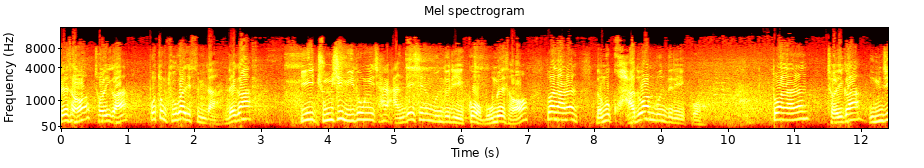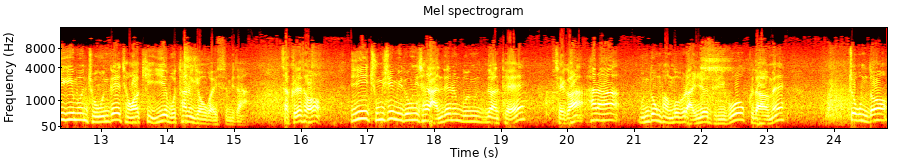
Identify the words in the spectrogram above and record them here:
그래서 저희가 보통 두 가지 있습니다. 내가 이 중심 이동이 잘 안 되시는 분들이 있고 몸에서 또 하나는 너무 과도한 분들이 있고 또 하나는 저희가 움직임은 좋은데 정확히 이해 못하는 경우가 있습니다. 자 그래서 이 중심 이동이 잘 안 되는 분들한테 제가 하나 운동 방법을 알려드리고 그 다음에 조금 더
